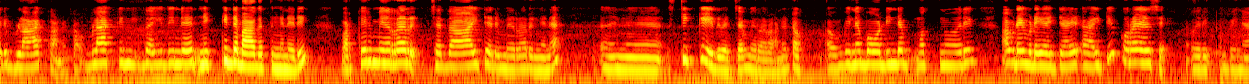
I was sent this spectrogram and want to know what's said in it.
ഒരു ബ്ലാക്ക് ആണ് കേട്ടോ ബ്ലാക്ക് ഇതിന്റെ നെക്കിന്റെ ഭാഗത്ത് ഇങ്ങനെ ഒരു വർക്ക് ഒരു മിറർ ചെറുതായിട്ടൊരു മിറർ ഇങ്ങനെ സ്റ്റിക്ക് ചെയ്ത് വെച്ച മിററാണ് കേട്ടോ അപ്പം പിന്നെ ബോർഡിന്റെ ഒരു അവിടെ ഇവിടെ ആയിട്ട് ആയിട്ട് കുറേശ്ശെ ഒരു പിന്നെ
